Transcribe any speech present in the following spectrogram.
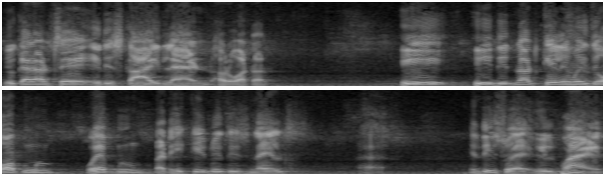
you cannot say it is sky, land or water. He, he did not kill him with the open weapon, but he killed with his nails. In this way, you will find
